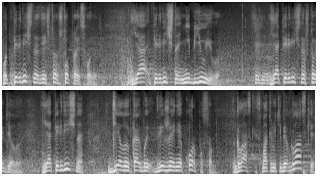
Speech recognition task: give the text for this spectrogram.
вот первично здесь что, что происходит? Я первично не бью его. Я первично что делаю? Я первично делаю как бы движение корпусом. Глазки, смотрю тебе в глазки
